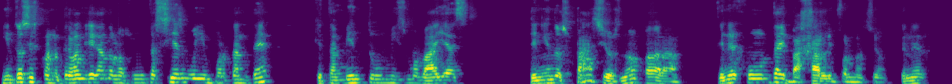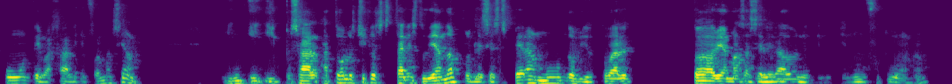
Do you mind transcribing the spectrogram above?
Y entonces cuando te van llegando las juntas, sí es muy importante que también tú mismo vayas teniendo espacios, ¿no? Para tener junta y bajar la información, tener junta y bajar la información y, pues a, todos los chicos que están estudiando, pues les espera un mundo virtual todavía más acelerado en, un futuro, ¿no?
